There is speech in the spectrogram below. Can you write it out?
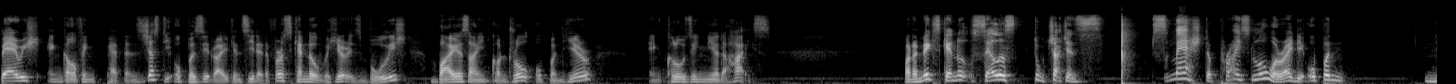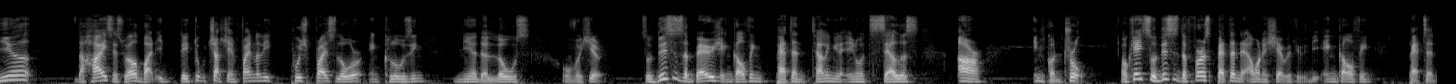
bearish engulfing pattern. It's just the opposite, right? You can see that the first candle over here is bullish. Buyers are in control, open here and closing near the highs. But the next candle, sellers took charge and smashed the price lower, right? They opened near the highs as well, but it, they took charge and finally pushed price lower and closing near the lows over here. So this is a bearish engulfing pattern telling you that you know sellers are in control. Okay, so this is the first pattern that I want to share with you, the engulfing pattern.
